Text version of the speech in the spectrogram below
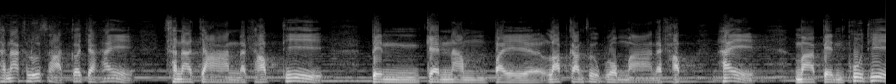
คณะครุศาสตร์ก็จะให้คณาจารย์นะครับที่เป็นแกนนำไปรับการฝึกอบรมมานะครับ ให้มาเป็นผู้ที่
